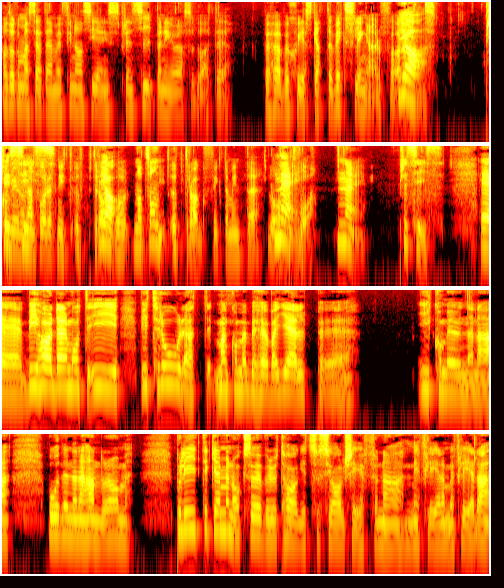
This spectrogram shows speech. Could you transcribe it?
Och då kan man säga att det här med finansieringsprincipen är ju alltså då att det behöver ske skatteväxlingar för Ja, att kommunerna precis. får ett nytt uppdrag. Ja. Och något sådant uppdrag fick de inte lov Nej. att få. Nej, precis. Eh, vi har däremot i, vi tror att man kommer behöva hjälp eh, i kommunerna, både när det handlar om politiker men också överhuvudtaget socialcheferna med flera med flera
